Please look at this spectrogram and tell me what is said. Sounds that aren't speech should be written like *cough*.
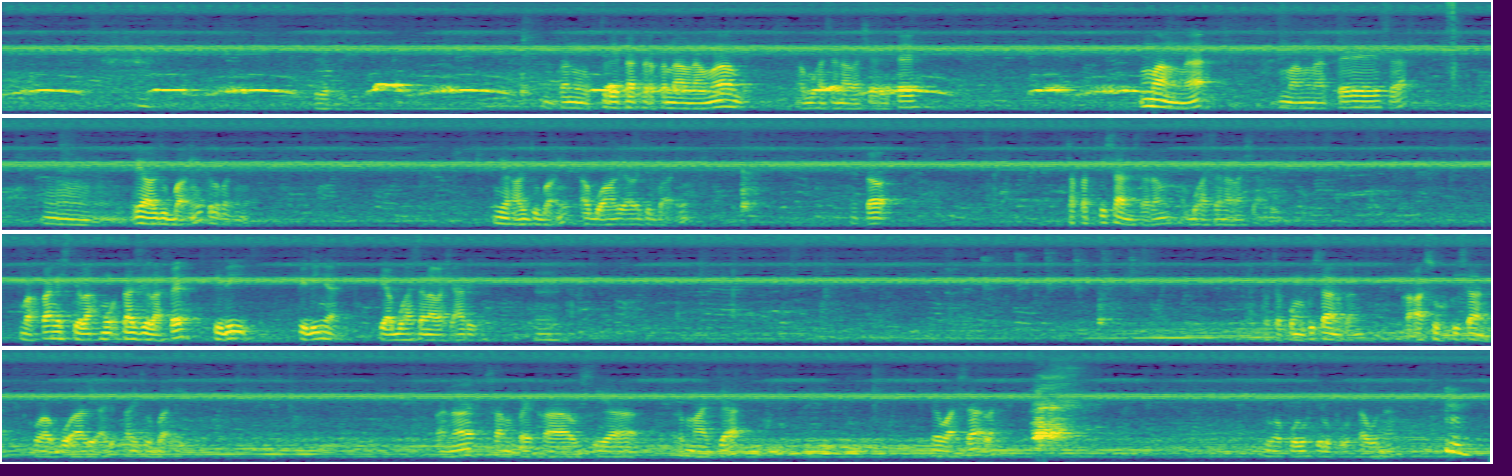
kan cerita terkenal nama Abu Hasan al Asy'ari teh mangna. Mangna teh sa hmm, ya al Jubai itu loh katanya. Ya al Jubai Abu Ali al Jubai kita caket pisan sekarang Abu Hasan al Asy'ari bahkan istilah Mu'tazilah teh tidi tidinya di Abu Hasan al Asy'ari Hmm. Pisan kan. Keasuh pisan. Ku Abu Ali al Jubai karena sampai ke usia remaja dewasa lah. 20-30 tahunan. *clears throat*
